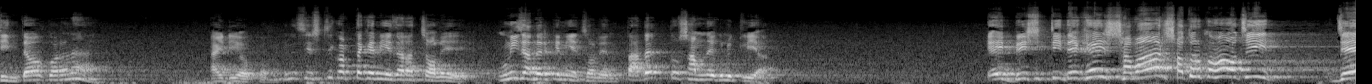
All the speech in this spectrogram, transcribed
চিন্তাও করে না, আইডিয়াও করে কিন্তু সৃষ্টিকর্তাকে নিয়ে যারা চলে, উনি যাদেরকে নিয়ে চলেন, তাদের তো সামনে এগুলো ক্লিয়ার এই বৃষ্টি দেখেই সবার সতর্ক হওয়া উচিত যে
